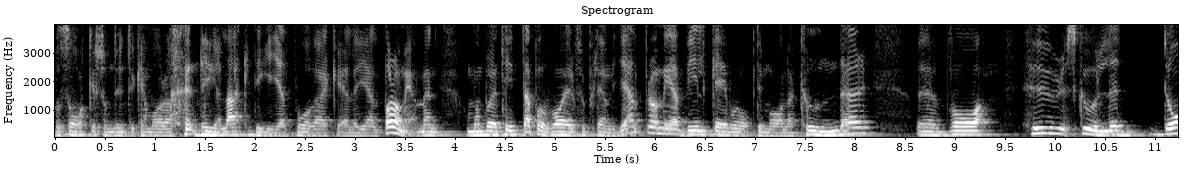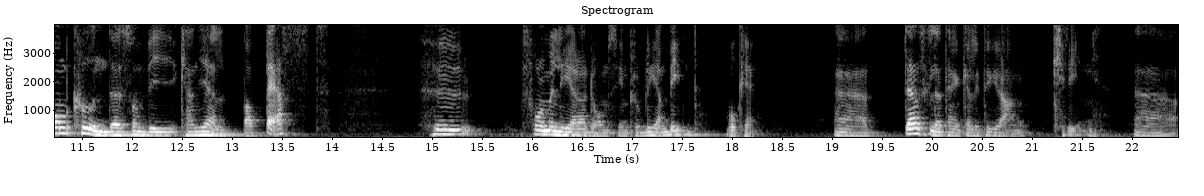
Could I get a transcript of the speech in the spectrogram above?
på saker som du inte kan vara delaktig i att påverka eller hjälpa dem med. Men om man börjar titta på vad är det för problem vi hjälper dem med? Vilka är våra optimala kunder? Eh, vad, hur skulle de kunder som vi kan hjälpa bäst, hur formulerar de sin problembild? Okej. Okay. Eh, den skulle jag tänka lite grann kring. Eh,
